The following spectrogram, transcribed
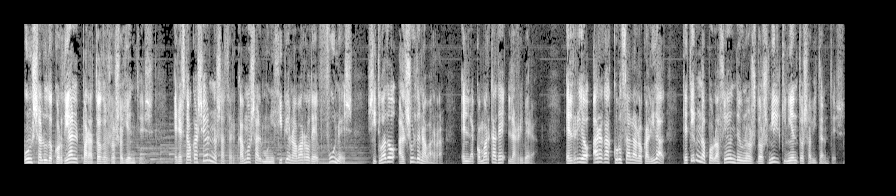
Un saludo cordial para todos los oyentes. En esta ocasión nos acercamos al municipio navarro de Funes, situado al sur de Navarra, en la comarca de La Ribera. El río Arga cruza la localidad, que tiene una población de unos 2.500 habitantes.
